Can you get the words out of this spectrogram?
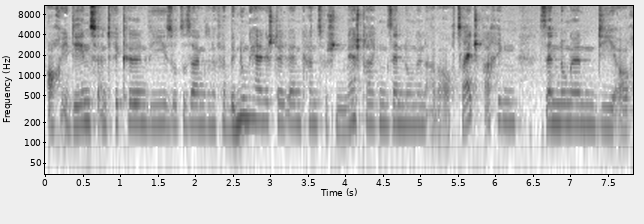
auch Ideen zu entwickeln, wie sozusagen so eine Verbindung hergestellt werden kann zwischen mehrsprachigen Sendungen, aber auch zweitsprachigen Sendungen, die auch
